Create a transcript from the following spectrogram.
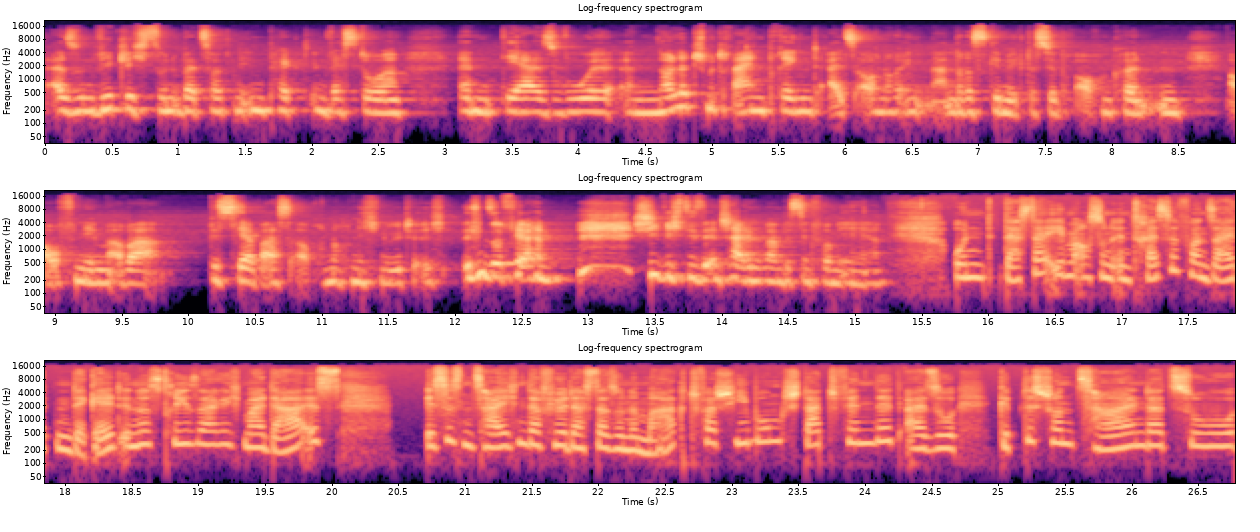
also wirklich so einen überzeugten Impact-Investor, ähm, der sowohl ähm, Knowledge mit reinbringt, als auch noch irgendein anderes Gimmick, das wir brauchen könnten, aufnehmen. Aber bisher war es auch noch nicht nötig. Insofern schiebe ich diese Entscheidung mal ein bisschen vor mir her. Und dass da eben auch so ein Interesse von Seiten der Geldindustrie, sage ich mal, da ist, ist es ein Zeichen dafür, dass da so eine Marktverschiebung stattfindet? Also gibt es schon Zahlen dazu,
